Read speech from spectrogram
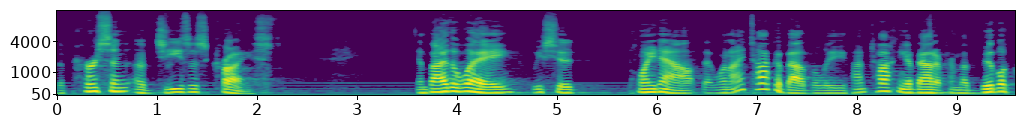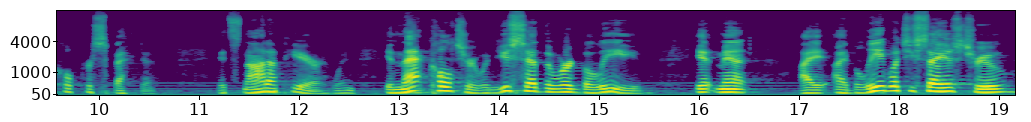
the person of Jesus Christ. And by the way, we should point out that when I talk about belief, I'm talking about it from a biblical perspective. It's not up here. When, in that culture, when you said the word believe, it meant I, I believe what you say is true.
